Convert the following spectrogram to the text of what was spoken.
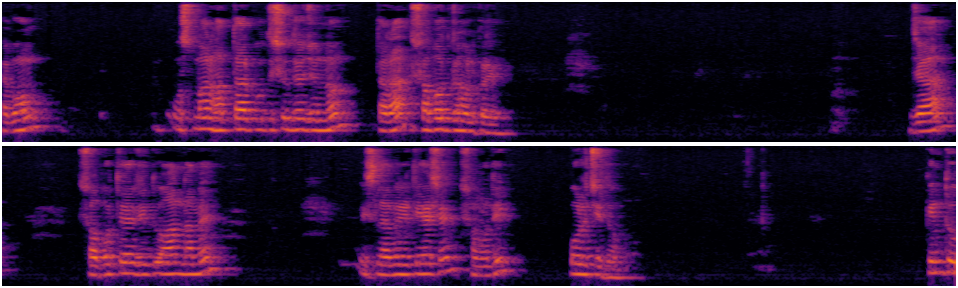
এবং ওসমান হত্যার প্রতিশোধের জন্য তারা শপথ গ্রহণ করে। যা শপথে রিদওয়ান নামে ইসলামের ইতিহাসে সমধিক পরিচিত। কিন্তু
